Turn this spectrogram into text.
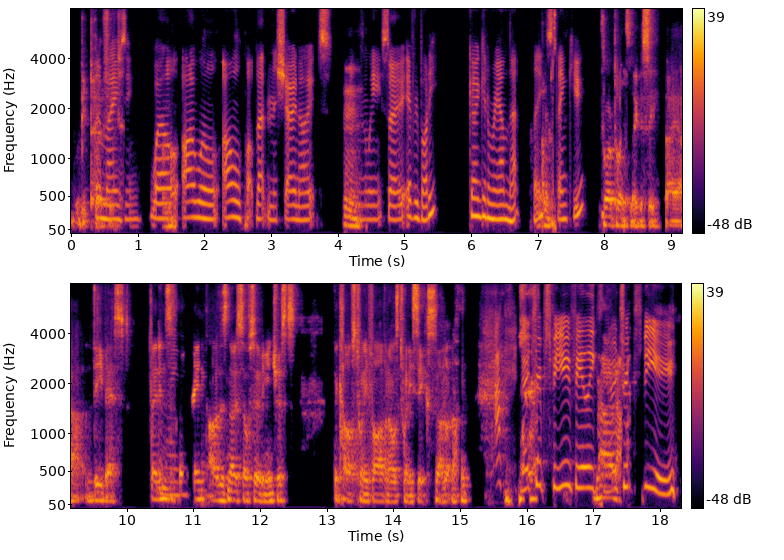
would be perfect. Amazing. Well, I will I will pop that in the show notes. Mm. And we so everybody go get around that, please. Thank you. Victoria Police Legacy, they are the best. They didn't support me. Oh, there's no self-serving interests. The cut-off's 25 and I was 26, so I got nothing. Ah, no trips for you, Felix. No, No, no. trips for you.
